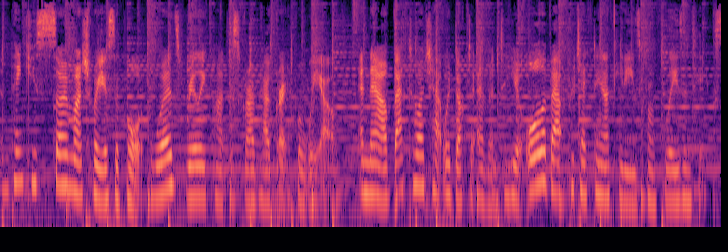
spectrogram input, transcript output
And thank you so much for your support. Words really can't describe how grateful we are. And now back to our chat with Dr. Evan to hear all about protecting our kitties from fleas and ticks.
